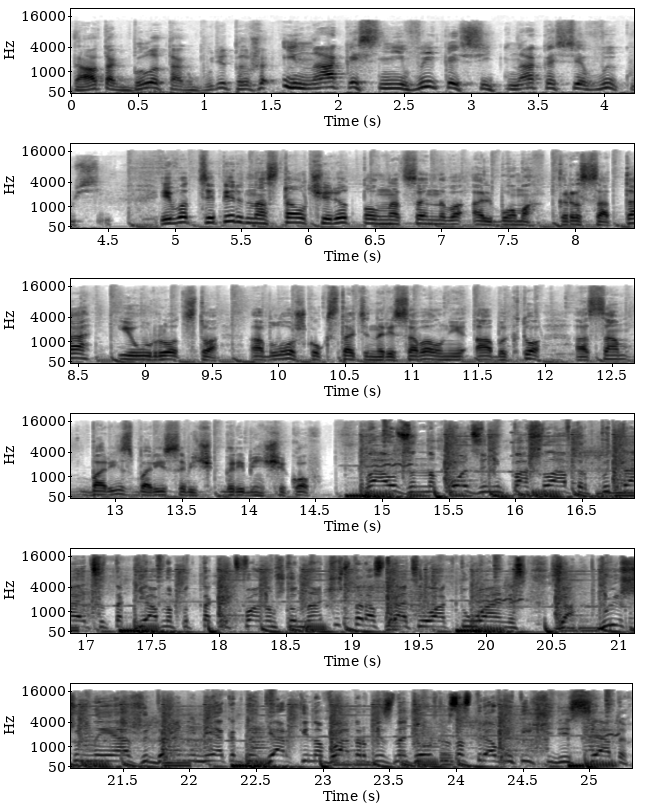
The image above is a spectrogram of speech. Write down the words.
Да, так было, так будет, потому что и накось не выкосить, накося выкуси. И вот теперь настал черед полноценного альбома «Красота и уродство». Обложку, кстати, нарисовал не абы кто, а сам Борис Борисович Гребенщиков. Пауза на пользу не пошла, автор пытается так явно подтакать фанам, что начисто растратила актуальность. Завышенные ожидания, некогда яркий новатор безнадежно застрял в 2010-х.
